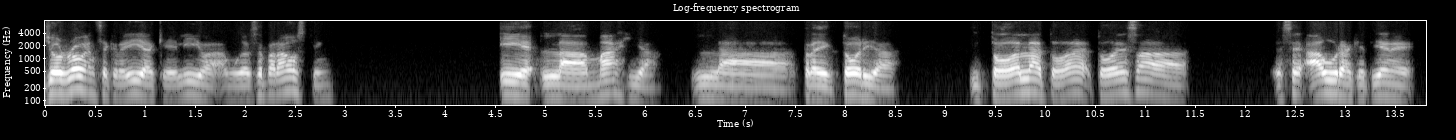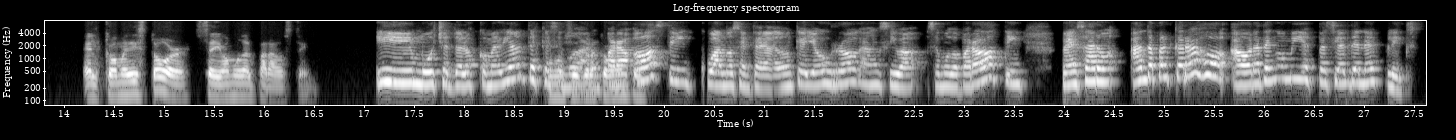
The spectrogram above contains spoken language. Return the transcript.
Joe Rogan se creía que él iba a mudarse para Austin y la magia, la trayectoria y toda la, toda, toda esa, ese aura que tiene el Comedy Store se iba a mudar para Austin. Y muchos de los comediantes que se mudaron para Austin, cuando se enteraron que Joe Rogan se, iba, se mudó para Austin, pensaron, anda para el carajo, ahora tengo mi especial de Netflix.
